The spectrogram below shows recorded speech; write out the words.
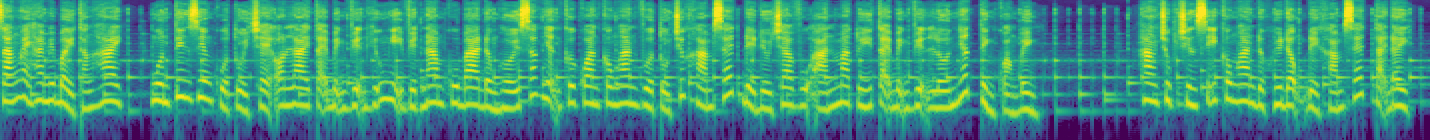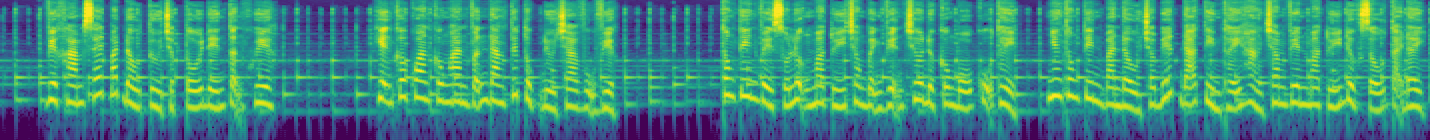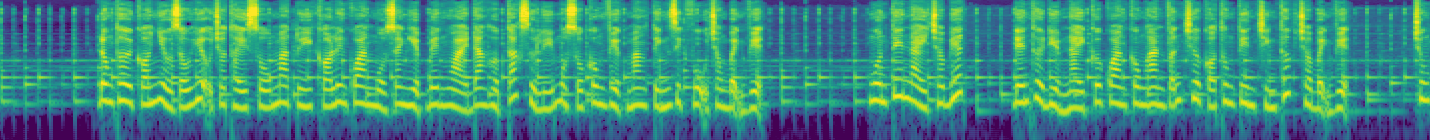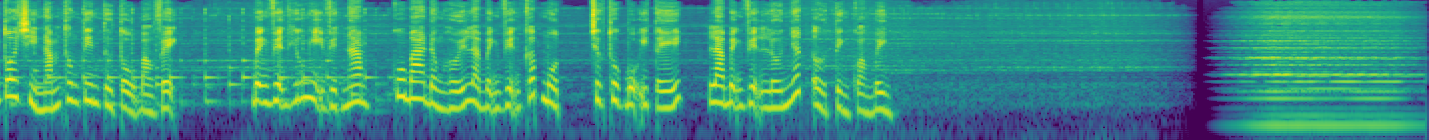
Sáng ngày 27 tháng 2, nguồn tin riêng của tuổi trẻ online tại Bệnh viện Hữu nghị Việt Nam Cuba Đồng Hới xác nhận cơ quan công an vừa tổ chức khám xét để điều tra vụ án ma túy tại bệnh viện lớn nhất tỉnh Quảng Bình. Hàng chục chiến sĩ công an được huy động để khám xét tại đây. Việc khám xét bắt đầu từ chập tối đến tận khuya. Hiện cơ quan công an vẫn đang tiếp tục điều tra vụ việc. Thông tin về số lượng ma túy trong bệnh viện chưa được công bố cụ thể, nhưng thông tin ban đầu cho biết đã tìm thấy hàng trăm viên ma túy được giấu tại đây. Đồng thời có nhiều dấu hiệu cho thấy số ma túy có liên quan một doanh nghiệp bên ngoài đang hợp tác xử lý một số công việc mang tính dịch vụ trong bệnh viện. Nguồn tin này cho biết, đến thời điểm này cơ quan công an vẫn chưa có thông tin chính thức cho bệnh viện. Chúng tôi chỉ nắm thông tin từ tổ bảo vệ. Bệnh viện Hữu nghị Việt Nam, Cuba Đồng Hới là bệnh viện cấp 1, trực thuộc Bộ Y tế, là bệnh viện lớn nhất ở tỉnh Quảng Bình.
